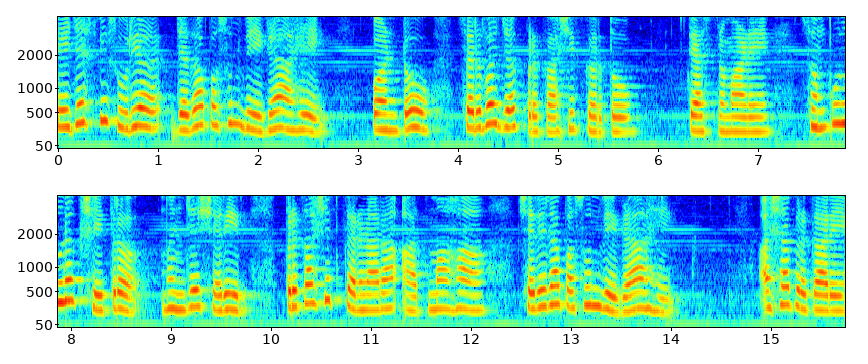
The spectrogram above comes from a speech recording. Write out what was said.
तेजस्वी सूर्य जगापासून वेगळा आहे पण तो सर्व जग प्रकाशित करतो. त्याचप्रमाणे संपूर्ण क्षेत्र म्हणजे शरीर प्रकाशित करणारा आत्मा हा शरीरापासून वेगळा आहे. अशा प्रकारे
